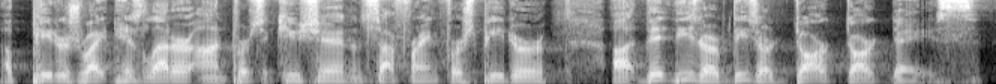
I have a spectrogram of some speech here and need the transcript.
uh, Peter's writing his letter on persecution and suffering, First Peter. Uh, th- these are, these are dark, dark days.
